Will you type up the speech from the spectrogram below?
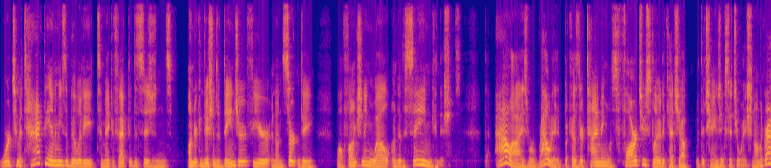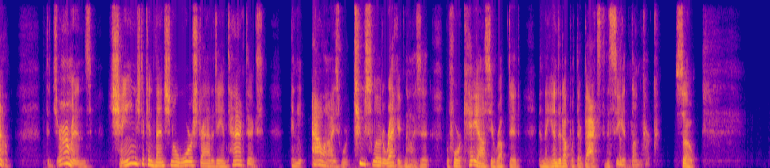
were to attack the enemy's ability to make effective decisions under conditions of danger, fear, and uncertainty while functioning well under the same conditions. The Allies were routed because their timing was far too slow to catch up with the changing situation on the ground. The Germans changed the conventional war strategy and tactics, and the Allies were too slow to recognize it before chaos erupted and they ended up with their backs to the sea at Dunkirk. So,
